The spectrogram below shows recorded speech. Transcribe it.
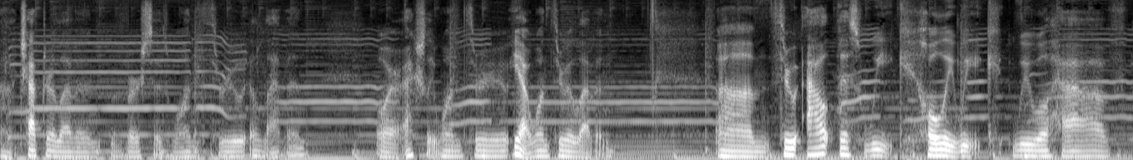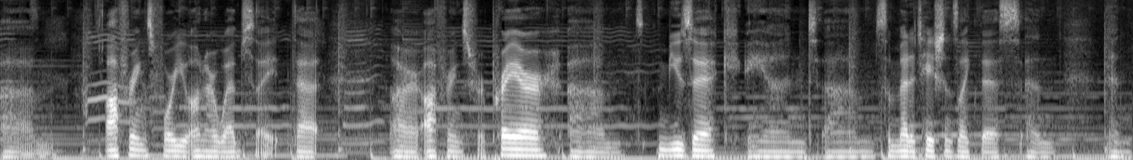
uh, chapter 11, verses 1 through 11, or actually 1 through, yeah, 1 through 11. Um, throughout this week, Holy Week, we will have um, offerings for you on our website that are offerings for prayer, um, music, and um, some meditations like this, and and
